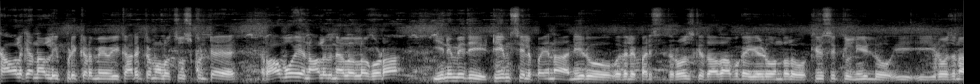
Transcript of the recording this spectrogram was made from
కావల కెనాల్ ఇప్పుడు ఇక్కడ మేము ఈ కార్యక్రమంలో చూసుకుంటే రాబోయే నాలుగు నెలల్లో కూడా ఎనిమిది టీఎంసీల పైన నీరు వదిలే పరిస్థితి. రోజుకి దాదాపుగా ఏడు వందలు క్యూసిక్లు నీళ్ళు ఈ ఈ రోజున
